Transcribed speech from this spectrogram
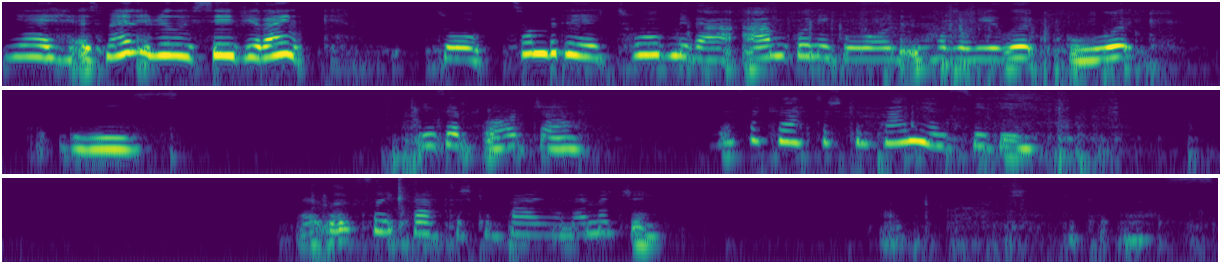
Yeah, it's meant to really save your ink. So somebody told me that. I'm going to go on and have a wee look. Look at these. These are gorgeous. Is this a Crafter's Companion CD? It looks like Crafter's Companion imagery. That's gorgeous. Look at this.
